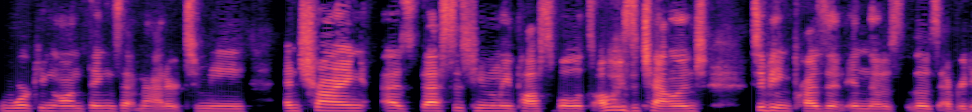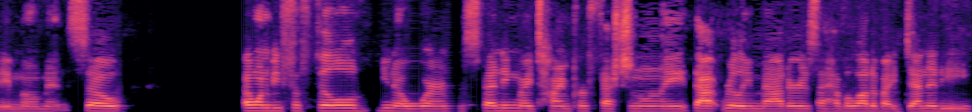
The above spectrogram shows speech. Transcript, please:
working on things that matter to me and trying as best as humanly possible it's always a challenge to being present in those those everyday moments. So i want to be fulfilled you know where i'm spending my time professionally. That really matters. I have a lot of identity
